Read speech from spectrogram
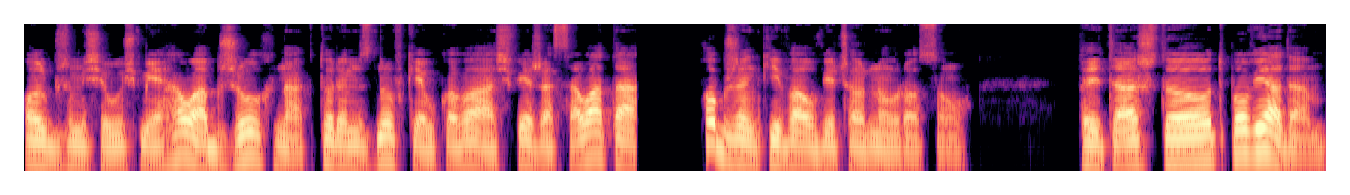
Olbrzym się uśmiechał, a brzuch, na którym znów kiełkowała świeża sałata, pobrzękiwał wieczorną rosą. Pytasz, to odpowiadam.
